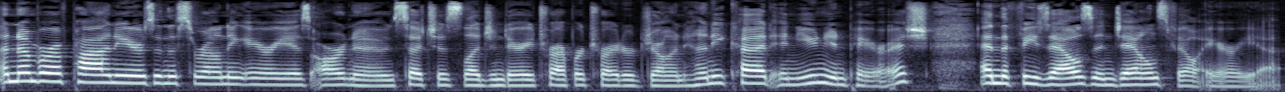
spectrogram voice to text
a number of pioneers in the surrounding areas are known, such as legendary trapper trader John Honeycutt in Union Parish and the Feazels in Downsville area.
